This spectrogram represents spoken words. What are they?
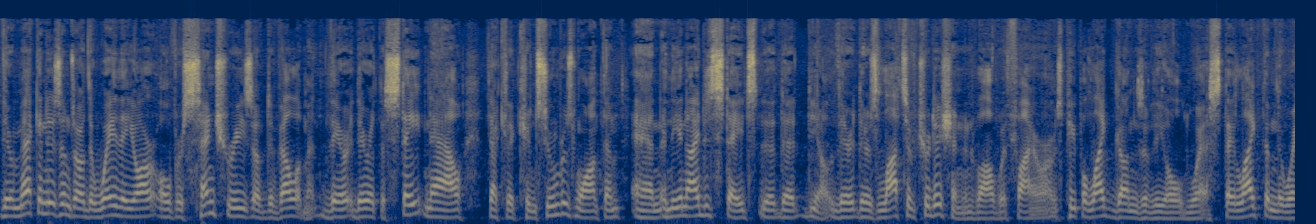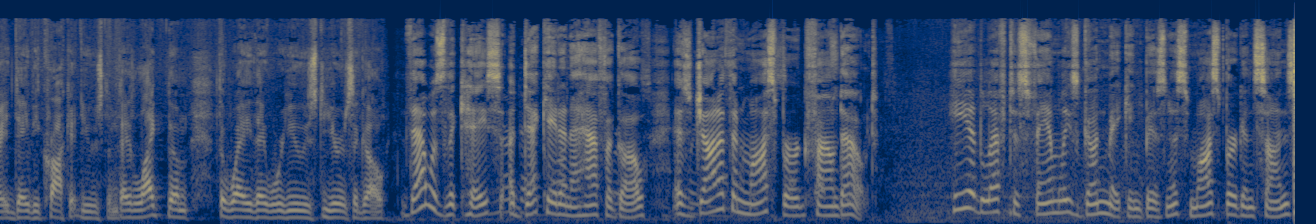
Their mechanisms are the way they are over centuries of development. They're, they're at the state now that the consumers want them. And in the United States, that, that you know, there, there's lots of tradition involved with firearms. People like guns of the Old West. They like them the way Davy Crockett used them. They like them the way they were used years ago. That was the case a decade decade and a half ago, as Jonathan Mossberg found out. He had left his family's gun making business, Mossberg and Sons,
